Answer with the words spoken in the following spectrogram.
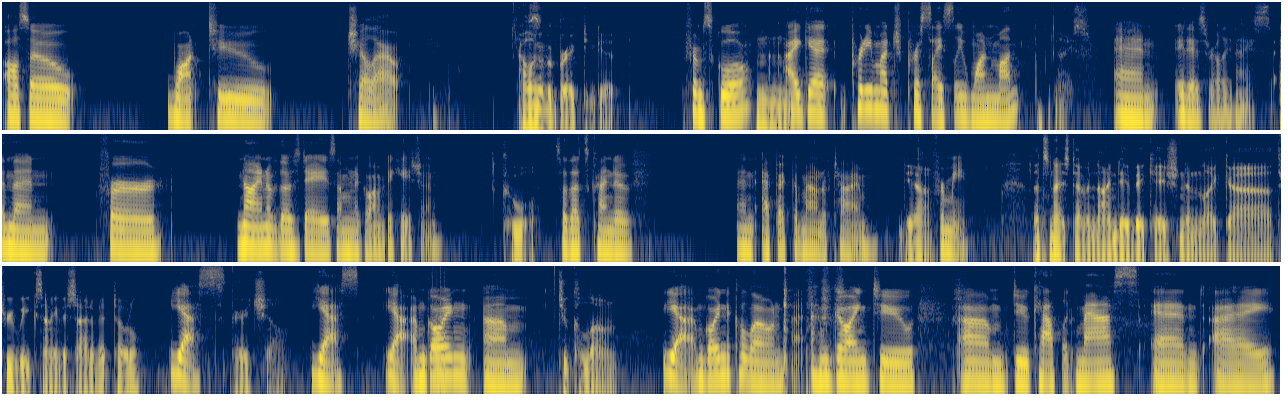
also want to chill out How long of a break do you get? from school. I get pretty much precisely one month, Nice. and it is really nice. And then for nine of those days, I'm going to go on vacation. Cool. So that's kind of an epic amount of time Yeah. for me. That's nice to have a nine day vacation and like uh, three weeks on either side of it total. Yes, Very chill. yes, yeah. I'm going. Um, To Cologne. yeah, I'm going to Cologne. I'm going to um, do Catholic mass, and I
